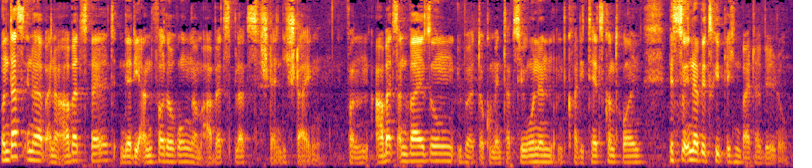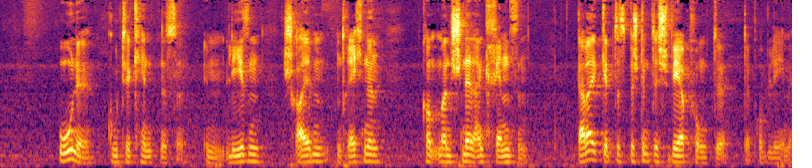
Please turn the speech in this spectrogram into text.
Und das innerhalb einer Arbeitswelt, in der die Anforderungen am Arbeitsplatz ständig steigen. Von Arbeitsanweisungen über Dokumentationen und Qualitätskontrollen bis zur innerbetrieblichen Weiterbildung. Ohne gute Kenntnisse im Lesen, Schreiben und Rechnen kommt man schnell an Grenzen. Dabei gibt es bestimmte Schwerpunkte der Probleme.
